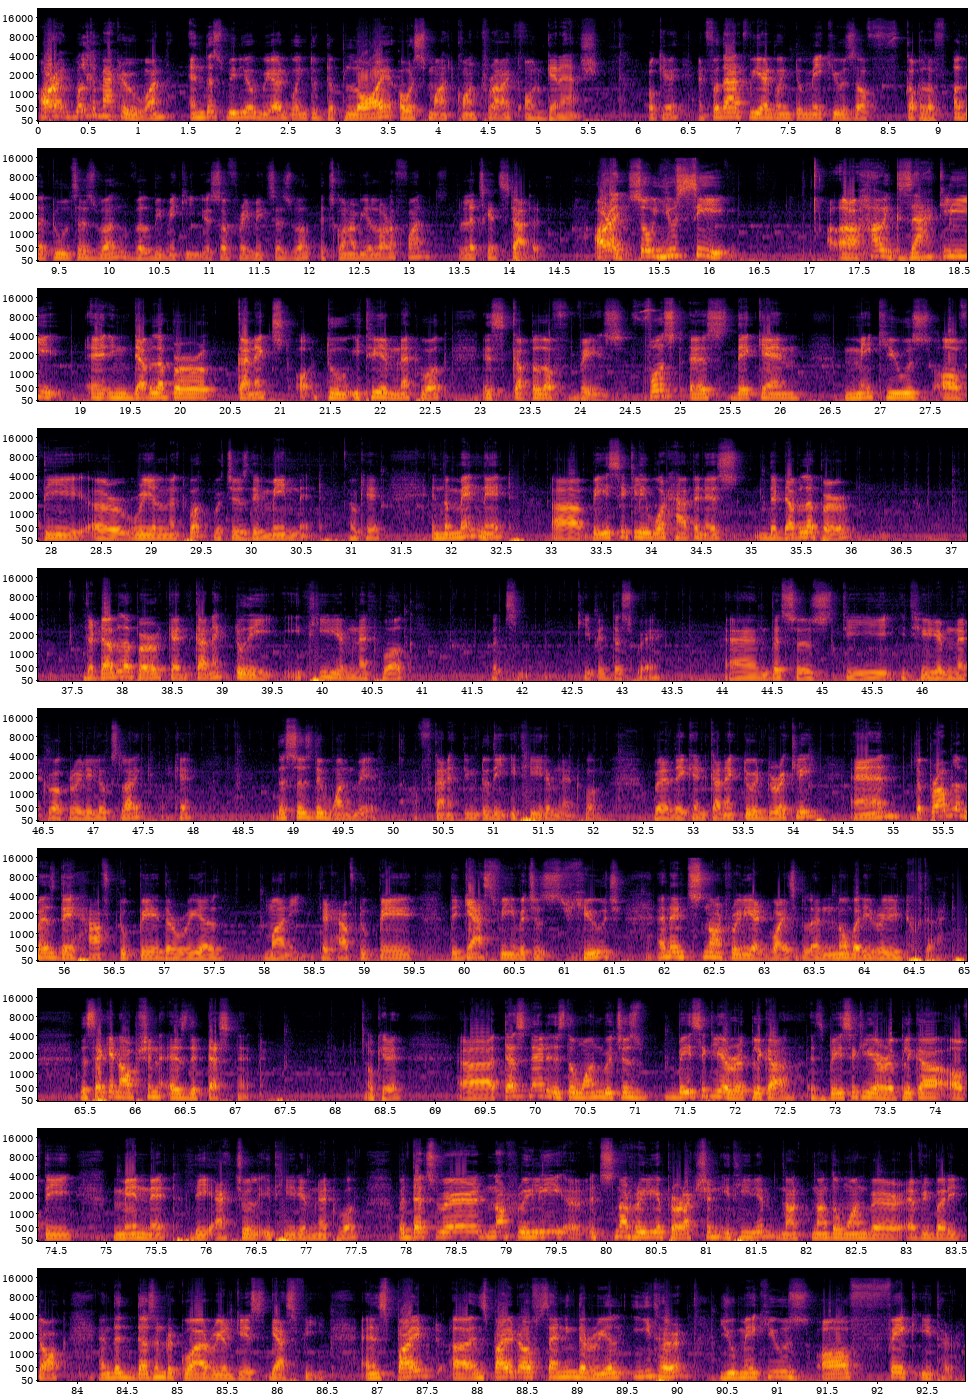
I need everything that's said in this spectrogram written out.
Alright, welcome back everyone. In this video, we are going to deploy our smart contract on Ganache. Okay, and for that, we are going to make use of a couple of other tools as well. We'll be making use of Remix as well. It's gonna be a lot of fun. Let's get started. Alright, so you see uh, how exactly a developer connects to Ethereum network is couple of ways. First is they can make use of the uh, real network which is the main net okay? In the mainnet uh, basically what happened is the developer the developer can connect to the ethereum network. Let's keep it this way. And this is the ethereum network really looks like okay? This is the one way of connecting to the ethereum network where they can connect to it directly and the problem is they have to pay the real money. They have to pay the gas fee which is huge and it's not really advisable and nobody really do that. The second option is the testnet. Okay. Uh, testnet is the one which is basically a replica. It's basically a replica of the mainnet the actual ethereum network. But that's where not really uh, it's not really a production ethereum not not the one where everybody talk and that doesn't require real gas gas fee. In spite uh, in spite of sending the real ether you make use of fake ether.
